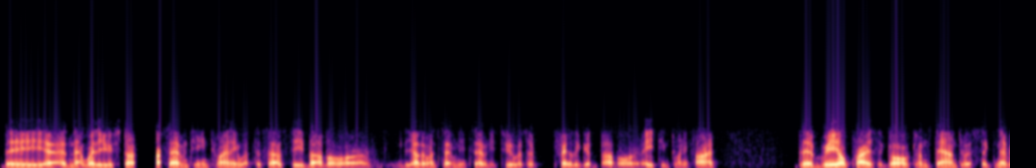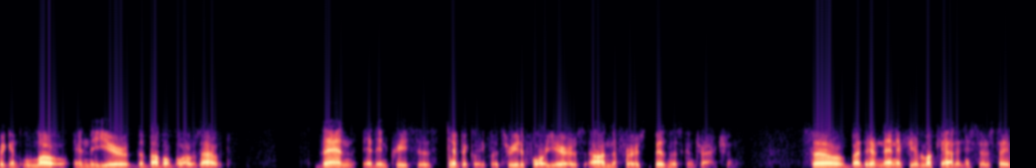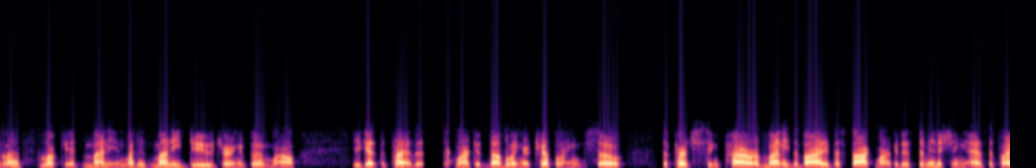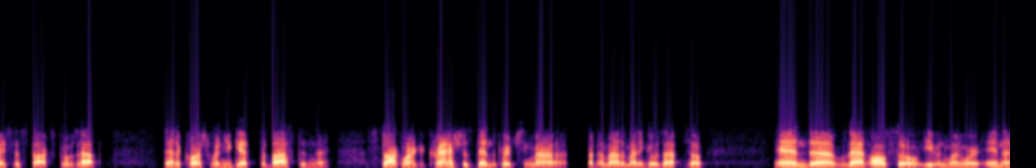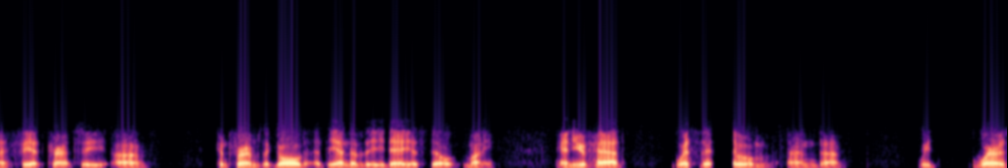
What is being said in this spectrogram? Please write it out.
they uh, and that whether you start 1720 with the South Sea bubble or the other one 1772 was a fairly good bubble or 1825 the real price of gold comes down to a significant low in the year the bubble blows out then it increases typically for three to four years on the first business contraction. So, but and then if you look at it and you sort of say, let's look at money and what does money do during a boom? Well, you get the the stock market doubling or tripling, so the purchasing power of money to buy the stock market is diminishing as the price of stocks goes up. Then, of course, when you get the bust and the stock market crashes, then the purchasing amount of money goes up. So, and uh, that also, even when we're in a fiat currency, uh, confirms that gold at the end of the day is still money. And you've had with the boom, and uh, we, whereas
